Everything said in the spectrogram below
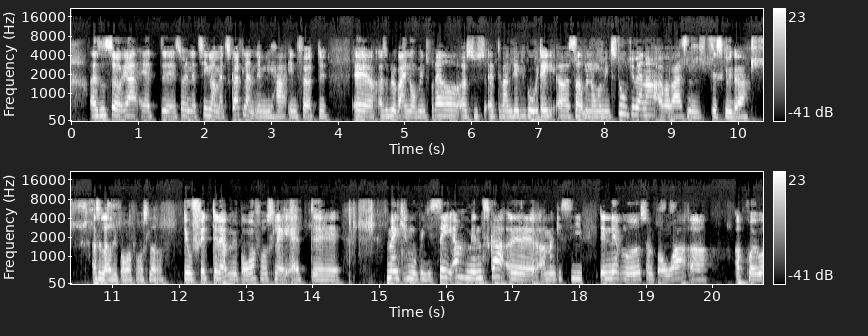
og så så jeg, at, øh, så en artikel om, at Skotland nemlig har indført det, øh, og så blev jeg bare enormt inspireret og synes, at det var en virkelig god idé, og sad med nogle af mine studievenner og var bare sådan, det skal vi gøre og så lavede vi borgerforslaget. Det er jo fedt det der med borgerforslag, at øh, man kan mobilisere mennesker, øh, og man kan sige, det er en nem måde som borger at, at prøve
